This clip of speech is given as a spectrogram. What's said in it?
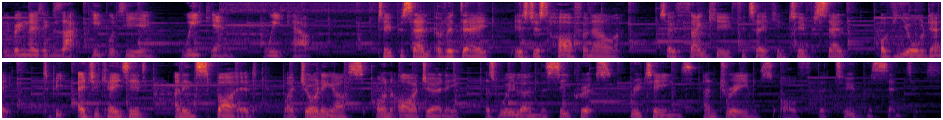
we bring those exact people to you week in, week out. 2% of a day is just half an hour, so thank you for taking 2% of your day to be educated and inspired by joining us on our journey as we learn the secrets, routines, and dreams of the 2%ers.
